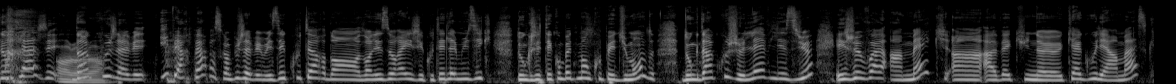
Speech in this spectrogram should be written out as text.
donc là, j'ai- Oh là d'un coup, j'avais hyper peur parce qu'en plus, j'avais mes écouteurs dans, dans les oreilles, j'écoutais de la musique, donc j'étais complètement coupée du monde. Donc d'un coup, je lève les yeux et je vois un mec un- avec une euh, cagoule et un masque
